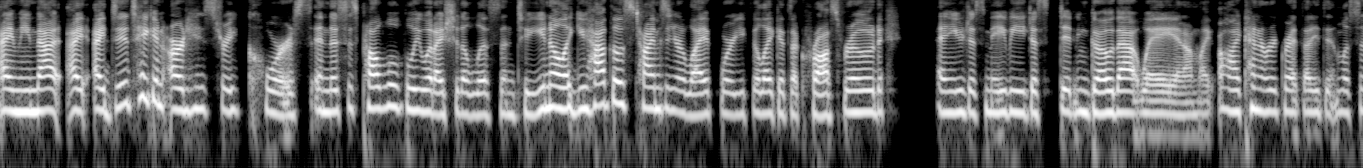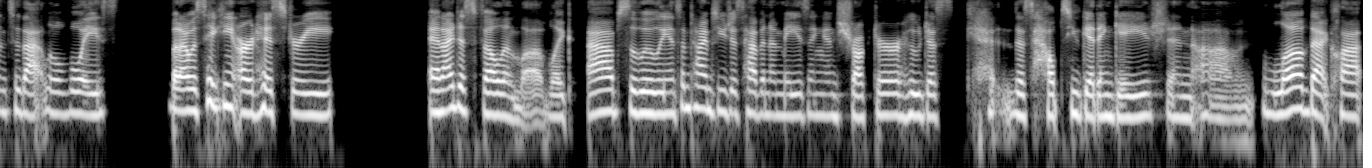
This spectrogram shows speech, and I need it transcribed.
I mean that I I did take an art history course, and this is probably what I should have listened to. You know, like you have those times in your life where you feel like it's a crossroad and you just maybe just didn't go that way. And I'm like, oh, I kind of regret that I didn't listen to that little voice. But I was taking art history and I just fell in love, like absolutely. And sometimes you just have an amazing instructor who just just helps you get engaged and um, love that class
